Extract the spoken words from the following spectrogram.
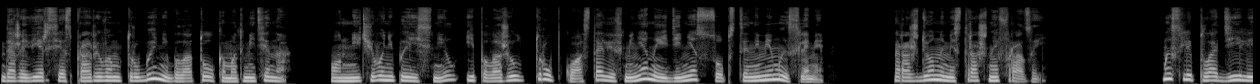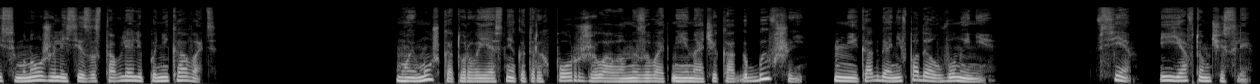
Даже версия с прорывом трубы не была толком отметена. Он ничего не пояснил и положил трубку, оставив меня наедине с собственными мыслями, рожденными страшной фразой. Мысли плодились, множились и заставляли паниковать. Мой муж, которого я с некоторых пор желала называть не иначе как «бывший», никогда не впадал в уныние. Все, и я в том числе,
